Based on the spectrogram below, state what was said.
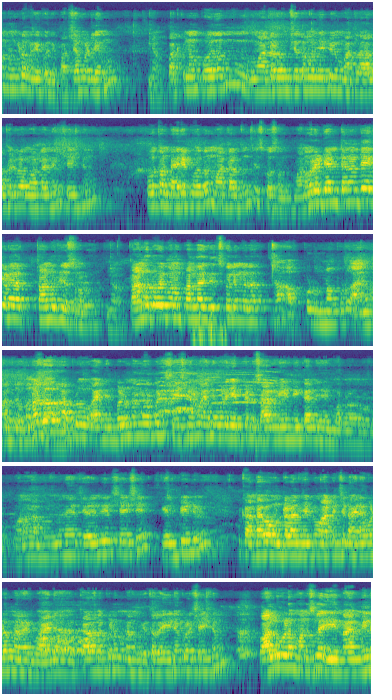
మనం కూడా కొంచెం పరిచయం పడలేము పట్టుకున్నాం పోదాం మాట్లాడదాం చేద్దామని చెప్పి మాట్లా వాళ్ళతో కూడా మాట్లాడినాం చేసినాం. పోతాం డైరెక్ట్ పోతాం మాట్లాడుతాం తీసుకొస్తాం. మనోరెడ్డి అంటేనంటే ఇక్కడ తాండూరు చేస్తున్నాడు. తాండూరు పోయి మనం పనులకు తెచ్చుకోలేం కదా. అప్పుడు ఉన్నప్పుడు ఆయన అప్పుడు ఉన్నాడు అప్పుడు ఆయన ఇబ్బడి ఉన్నాడు కాబట్టి చేసినాము ఆయన కూడా చెప్పాడు సార్ చేయండి కానీ మన చేయండి చేసి గెలిపిండి ఇక అండగా ఉంటాడని చెప్పి మాటించాడు ఆయన కూడా మన ఆయన కాదనకుండా మనం ఇతర ఈయన కూడా చేసినాం వాళ్ళు కూడా మనసులో నా మీద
